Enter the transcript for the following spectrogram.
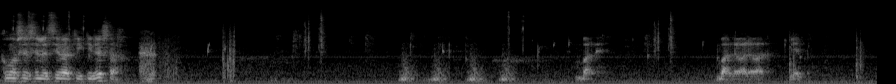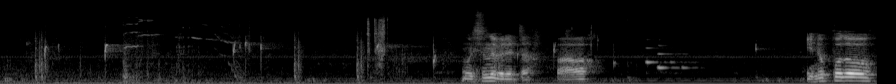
¿Cómo se selecciona aquí Kiresa? Vale. Vale, vale, vale. Bien. Munición de vereta. Para abajo. Y no puedo...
